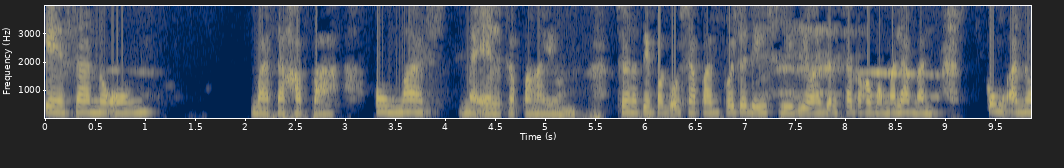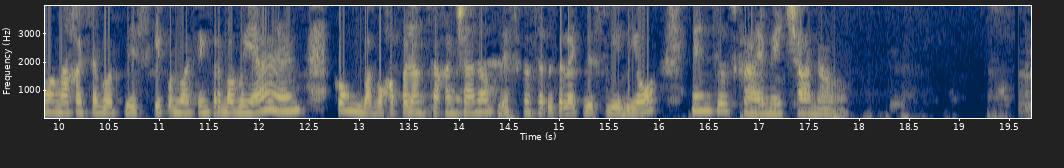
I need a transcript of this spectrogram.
kesa noong bata ka pa o mas mael ka pa ngayon. So, natin pag-uusapan for today's video. Interesado ka ba malaman kung ano ang aking sagot, please keep on watching para bago yan. Kung bago ka pa lang sa akin channel, please consider to like this video and subscribe my channel. Nabawasan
